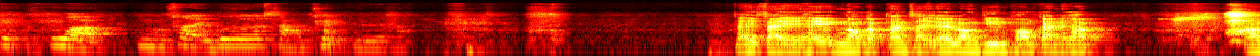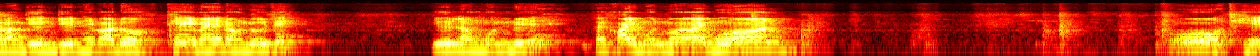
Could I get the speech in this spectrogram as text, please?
หกขวบหนูใส่เบอร์สามสิบเลยครับไหนใส่ให้น้องกัปตันใส่แล้วลองยืนพร้อมกันนะครับ เอาลองยืนยืนให้พ่อดู เท่ไหมลองดูสิยืนลองหมุนดูสิค่อยๆหมุนค่อยๆหมุน โอ้เท่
